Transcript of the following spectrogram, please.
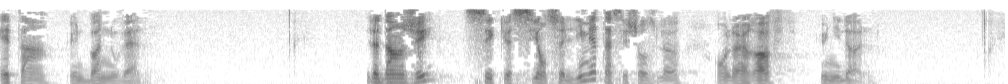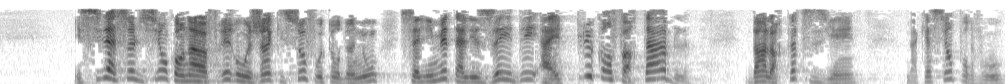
étant une bonne nouvelle. Le danger, c'est que si on se limite à ces choses-là, on leur offre une idole. Et si la solution qu'on a à offrir aux gens qui souffrent autour de nous se limite à les aider à être plus confortables dans leur quotidien, Ma question pour vous,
